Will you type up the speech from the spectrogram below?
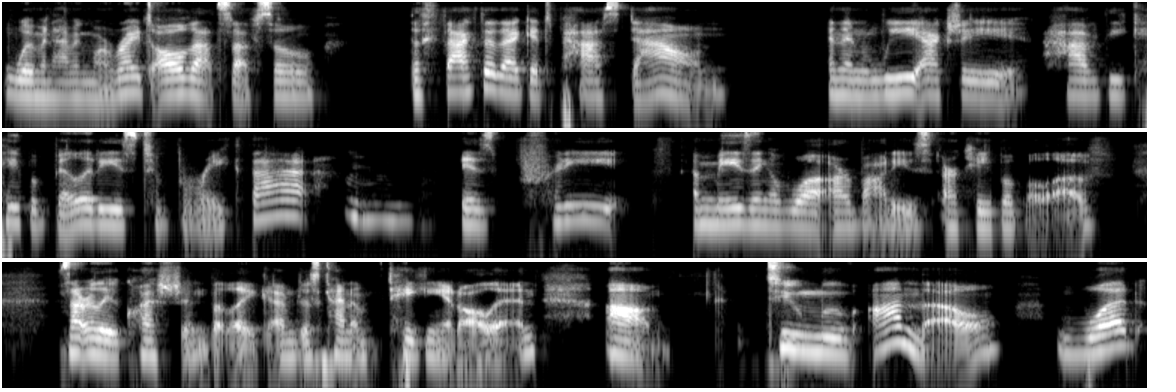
women having more rights, all of that stuff. So the fact that that gets passed down and then we actually have the capabilities to break that mm-hmm. is pretty amazing of what our bodies are capable of. It's not really a question, but like I'm just kind of taking it all in. Um, to move on though, what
